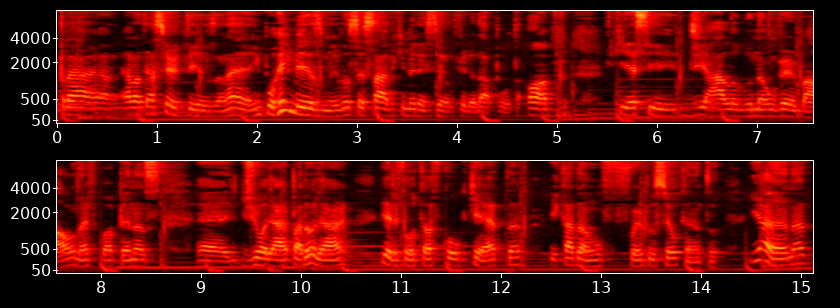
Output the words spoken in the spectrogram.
pra ela ter a certeza, né? Empurrei mesmo, e você sabe que mereceu, filho da puta. Óbvio que esse diálogo não verbal, né? Ficou apenas é, de olhar para olhar. E ele falou que ela ficou quieta e cada um foi pro seu canto. E a Ana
